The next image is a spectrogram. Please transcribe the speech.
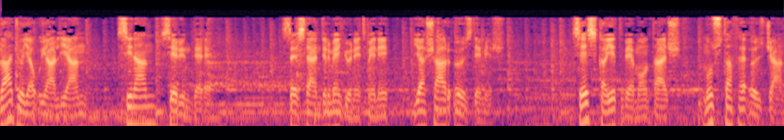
Radyoya uyarlayan Sinan Serindere. Seslendirme Yönetmeni Yaşar Özdemir. Ses kayıt ve montaj Mustafa Özcan.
